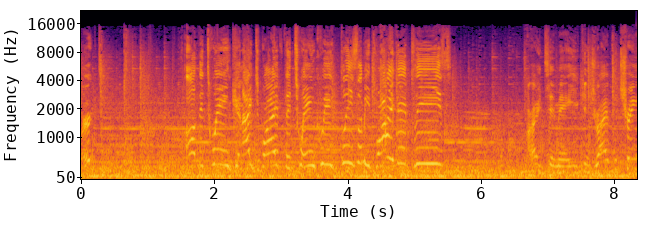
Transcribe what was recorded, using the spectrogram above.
worked. Oh, the train! Can I drive the train, Queen? Please let me drive it, please. All right, Timmy, you can drive the train.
